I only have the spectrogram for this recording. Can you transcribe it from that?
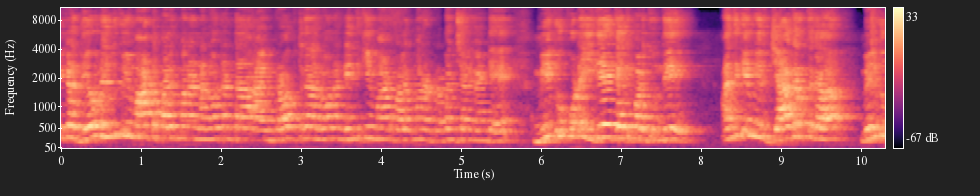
ఇక్కడ దేవుడు ఎందుకు ఈ మాట పలకమన్నాడు? నా నోటంట ఆయన ప్రవక్తగా నా నోటంట ఎందుకు ఈ మాట పలకమన్నాడు ప్రపంచానికి అంటే మీకు కూడా ఇదే గతి పడుతుంది. అందుకే మీరు జాగ్రత్తగా మెలుగు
